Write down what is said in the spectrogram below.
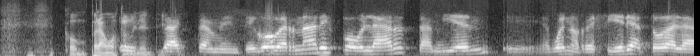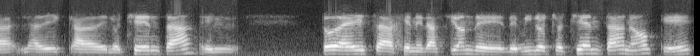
compramos también el título. Exactamente. Gobernar es poblar también, eh, bueno, refiere a toda la, década del 80, el, toda esa generación de, de 1880, ¿no? Que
